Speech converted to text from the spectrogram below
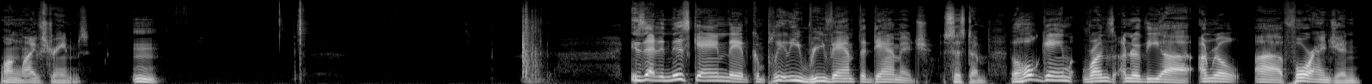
long live streams. Is that in this game they have completely revamped the damage system. The whole game runs under the uh, Unreal uh, 4 engine,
